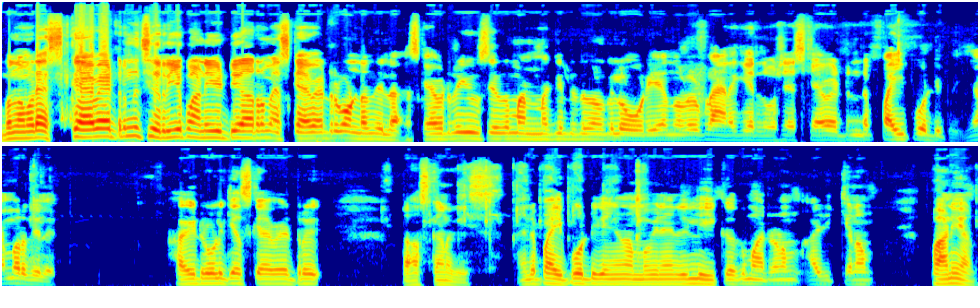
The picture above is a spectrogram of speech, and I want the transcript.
അപ്പോൾ നമ്മുടെ എസ്കാവേറ്ററിന് ചെറിയ പണി കിട്ടിയ കാരണം എസ്കാവേറ്റർ കൊണ്ടുവന്നില്ല. എസ്കാവേറ്റർ യൂസ് ചെയ്ത് മണ്ണൊക്കെ ഇട്ടിട്ട് നമുക്ക് ലോഡ് ചെയ്യാം എന്നുള്ളൊരു പ്ലാനൊക്കെ ആയിരുന്നു. പക്ഷേ എസ്കാവേറ്ററിന്റെ പൈപ്പ് പൊട്ടിപ്പോയി. ഞാൻ പറഞ്ഞില്ലേ? ഹൈഡ്രോളിക് എസ്കാവേറ്റർ ടാസ്ക്കാണ് കേസ് അതിന്റെ പൈപ്പ് പൊട്ടി കഴിഞ്ഞാൽ നമ്മൾ പിന്നെ അതിന്റെ ലീക്കൊക്കെ മാറ്റണം അഴിക്കണം. പണിയാണ്.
